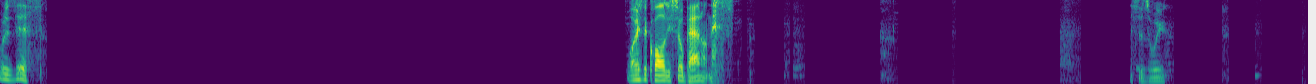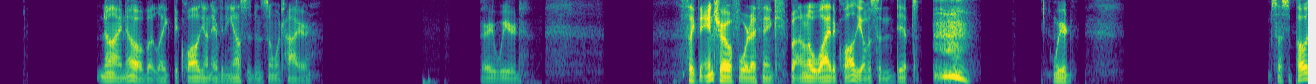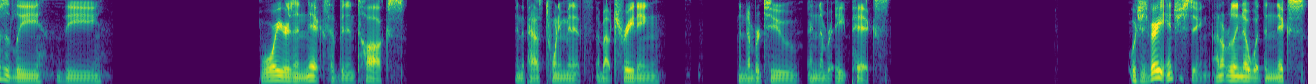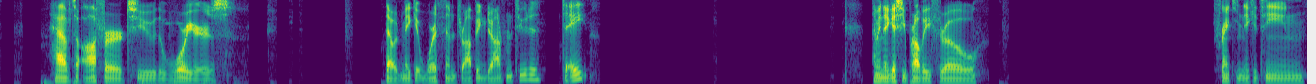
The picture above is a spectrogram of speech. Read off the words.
What is this? Why is the quality so bad on this? This is weird. No, I know, but like the quality on everything else has been so much higher. Very weird. It's like the intro for it, I think, but I don't know why the quality all of a sudden dipped. weird. So supposedly the Warriors and Knicks have been in talks in the past 20 minutes about trading the number two and number eight picks, which is very interesting. I don't really know what the Knicks have to offer to the Warriors that would make it worth them dropping down from two to, to eight. I mean, I guess you probably throw Frankie Ntilikina,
